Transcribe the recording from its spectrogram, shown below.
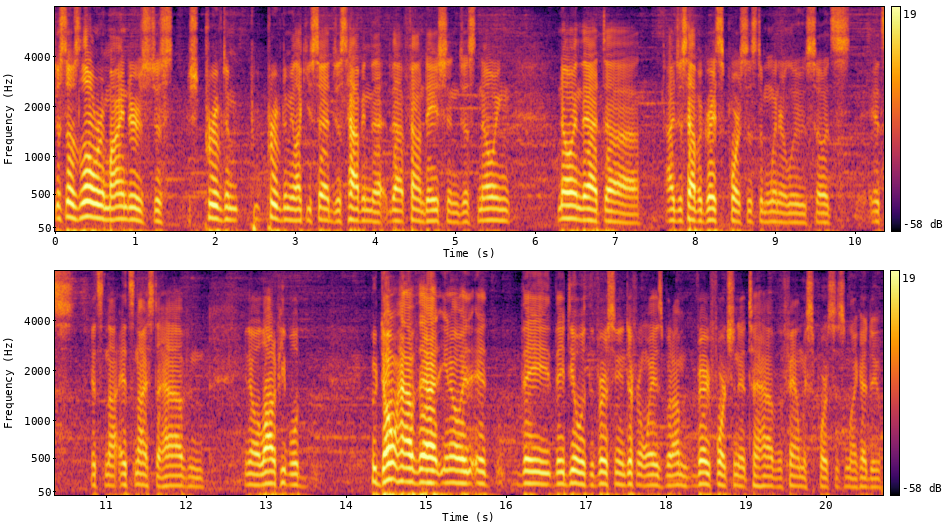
just those little reminders just proved to, proved to me, like you said, just having that, that foundation, just knowing knowing that uh, I just have a great support system, win or lose. So it's it's it's not it's nice to have, and you know a lot of people who don't have that, you know, it, it they they deal with adversity in different ways. But I'm very fortunate to have a family support system like I do.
